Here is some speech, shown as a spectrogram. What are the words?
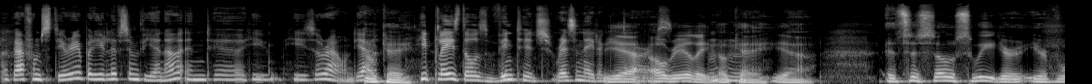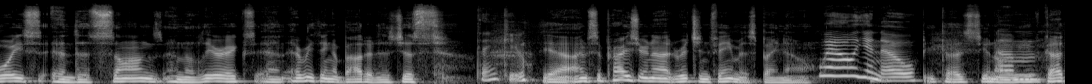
A guy from Styria, but he lives in Vienna and uh, he he's around. Yeah. Okay. He plays those vintage resonator guitars. yeah. Oh, really? Mhm. Okay. Yeah. It's just so sweet. Your your voice and the songs and the lyrics and everything about it is just Thank you. yeah. I'm surprised you're not rich and famous by now Well, you know, because you know Um, you've got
